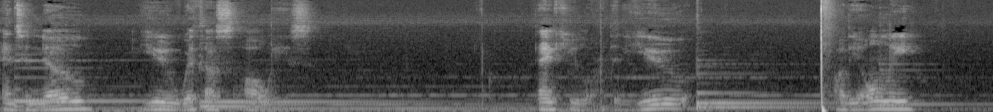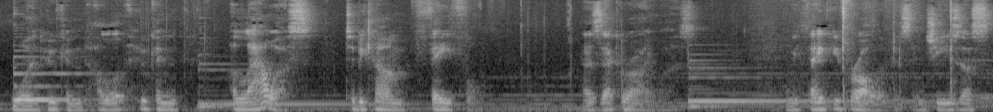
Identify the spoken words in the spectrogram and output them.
and to know you with us always. Thank you, Lord, that you are the only one who can who can allow us to become faithful, as Zechariah was. We thank you for all of this in Jesus,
